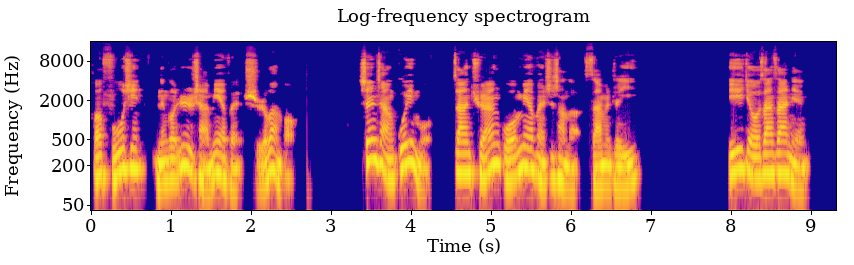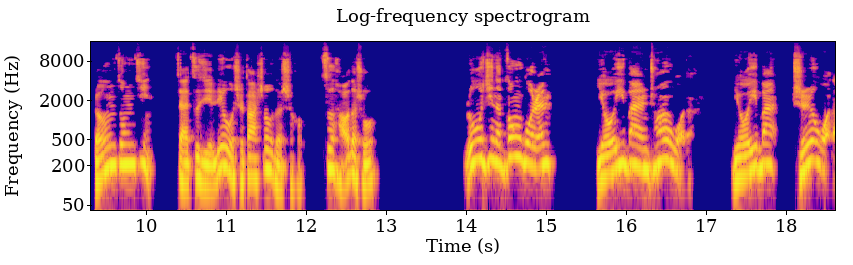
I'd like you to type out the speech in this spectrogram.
和福兴能够日产面粉十万包，生产规模。占全国面粉市场的三分之一。一九三三年，荣宗敬在自己六十大寿的时候，自豪地说：“如今的中国人，有一半穿我的，有一半吃我的。”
